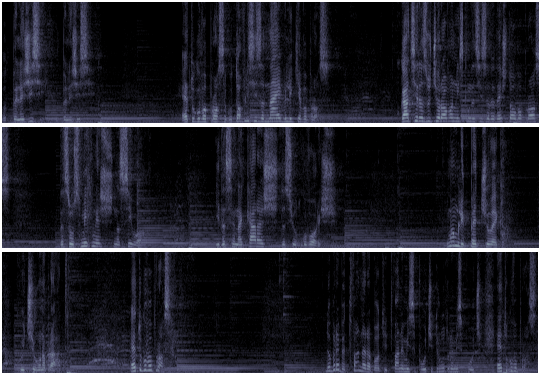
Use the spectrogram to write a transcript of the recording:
Отбележи си, отбележи си. Ето го въпроса. Готов ли си за най-великия въпрос? Когато си разочарован, искам да си зададеш този въпрос, да се усмихнеш на сила и да се накараш да си отговориш. Имам ли пет човека, които ще го направят? Ето го въпроса. Добре бе, това не работи, това не ми се получи, другото не ми се получи. Ето го въпроса.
